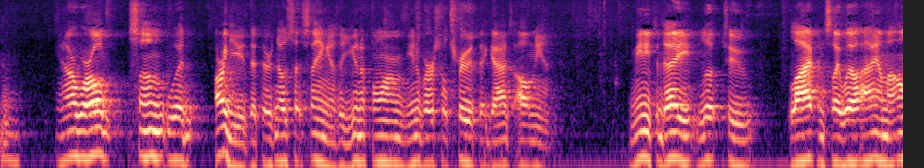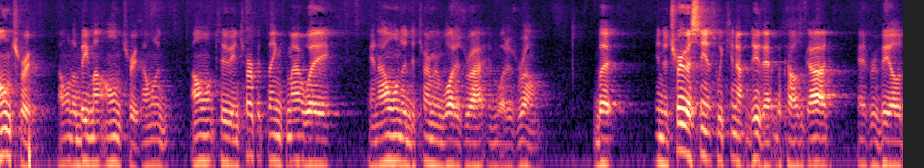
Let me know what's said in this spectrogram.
In our world, some would argue that there's no such thing as a uniform, universal truth that guides all men. Many today look to life and say, well, I am my own truth. I want to be my own truth. I want to, I want to interpret things my way, and I want to determine what is right and what is wrong. But in the truest sense, we cannot do that because God has revealed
